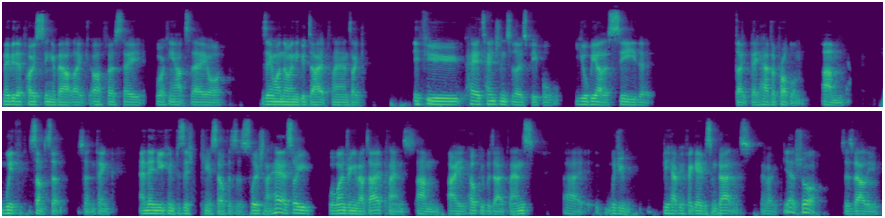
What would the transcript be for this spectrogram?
maybe they're posting about like, oh, first day working out today, or does anyone know any good diet plans? Like, if you pay attention to those people, you'll be able to see that like they have a problem um, with some certain, certain thing, and then you can position yourself as a solution. Like, hey, saw you were wondering about diet plans. Um, I help people with diet plans. Uh, would you be happy if I gave you some guidance? They're like, yeah, sure. So there's value.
